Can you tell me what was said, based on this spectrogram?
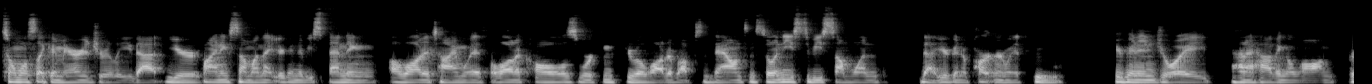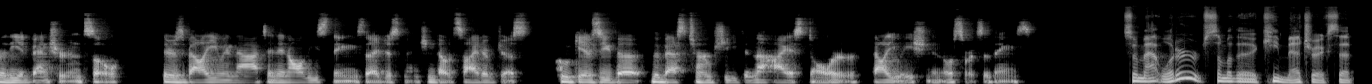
it's almost like a marriage really that you're finding someone that you're going to be spending a lot of time with a lot of calls working through a lot of ups and downs and so it needs to be someone that you're going to partner with who you're going to enjoy kind of having along for the adventure and so there's value in that and in all these things that I just mentioned outside of just who gives you the the best term sheet and the highest dollar valuation and those sorts of things. So Matt, what are some of the key metrics that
